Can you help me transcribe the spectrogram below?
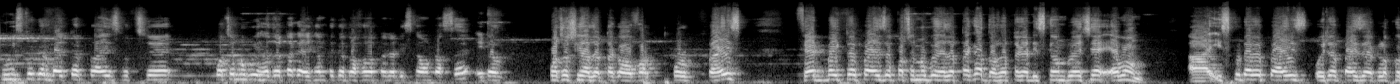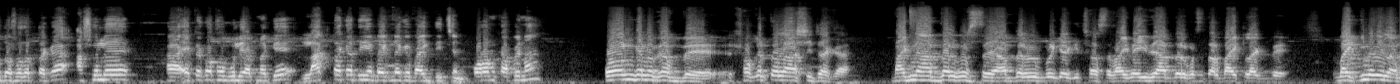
টু স্টকের বাইকটার প্রাইস হচ্ছে পঁচানব্বই হাজার টাকা। এখান থেকে দশ হাজার টাকা ডিসকাউন্ট আছে। এটা পঁচাশি হাজার টাকা অফার প্রাইস ফ্যাট বাইকটার প্রাইস পঁচানব্বই হাজার টাকা, দশ হাজার টাকা ডিসকাউন্ট রয়েছে এবং স্কুটারের প্রাইস ওইটার প্রাইস এক লক্ষ দশ হাজার টাকা। আসলে একটা কথা বলি আপনাকে। লাখ টাকা দিয়ে বাইক নাকি বাইক দিচ্ছেন? পরম কাপে না? পরন কেন কাঁপবে? শখের তোলা আশি টাকা। ভাইগনা আবদার করছে আবদারের উপরে কি আর কিছু আছে? ভাইগনা ঈদে আবদার করছে তার বাইক লাগবে। বাইক কিনে দিলাম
